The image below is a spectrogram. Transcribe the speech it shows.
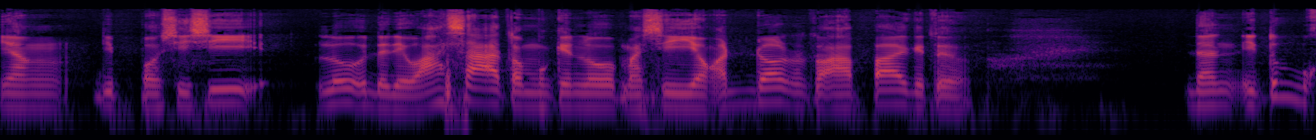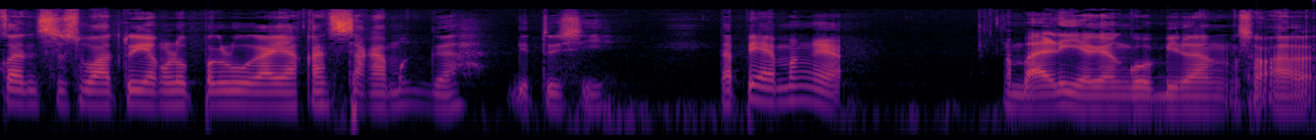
yang di posisi lu udah dewasa atau mungkin lu masih young adult atau apa gitu dan itu bukan sesuatu yang lu perlu rayakan secara megah gitu sih. Tapi emang ya kembali ya yang gue bilang soal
